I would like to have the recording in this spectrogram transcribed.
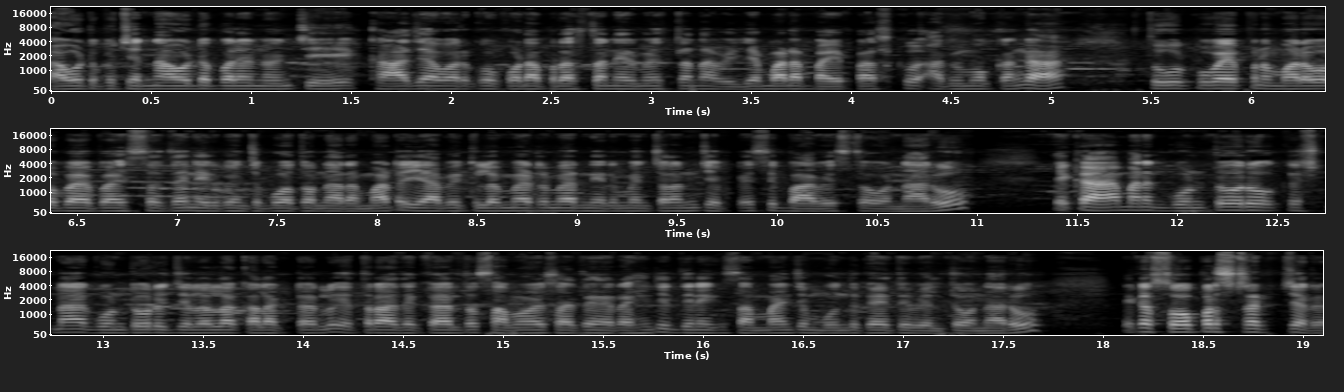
అవుటపు చిన్న అవుటపల్లి నుంచి కాజా వరకు కూడా ప్రస్తుతం నిర్మిస్తున్న విజయవాడ బైపాస్కు అభిముఖంగా తూర్పు వైపున మరో బైపాస్ అయితే నిర్మించబోతున్నారన్నమాట. యాభై కిలోమీటర్ల మేర నిర్మించాలని చెప్పేసి భావిస్తూ ఉన్నారు. ఇక మన గుంటూరు కృష్ణా గుంటూరు జిల్లాలో కలెక్టర్లు ఇతర అధికారులతో సమావేశం అయితే నిర్వహించి దీనికి సంబంధించి ముందుకైతే వెళ్తూ ఉన్నారు. ఇక సూపర్ స్ట్రక్చర్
